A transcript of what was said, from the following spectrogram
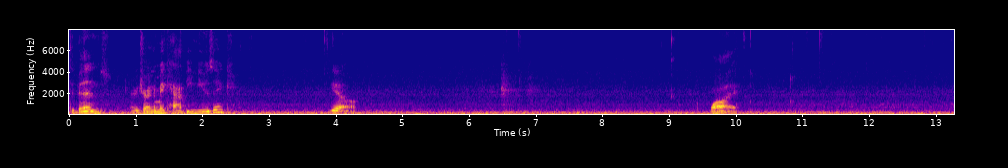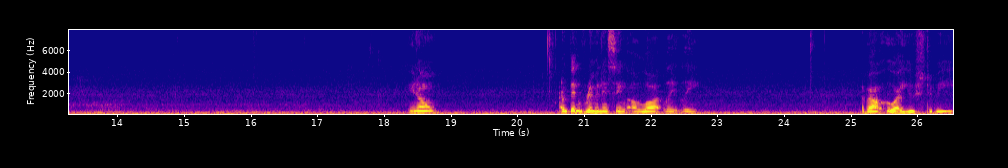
Depends. Are you trying to make happy music? Yeah. Why? You know, I've been reminiscing a lot lately about who I used to be,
